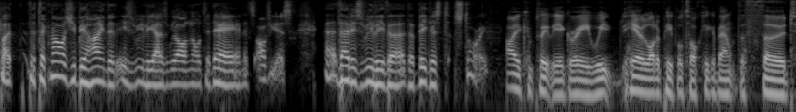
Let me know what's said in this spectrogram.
But the technology behind it is really, as we all know today, and it's obvious, uh, that is really the, the biggest story. I completely agree. We hear a lot of people talking about the third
